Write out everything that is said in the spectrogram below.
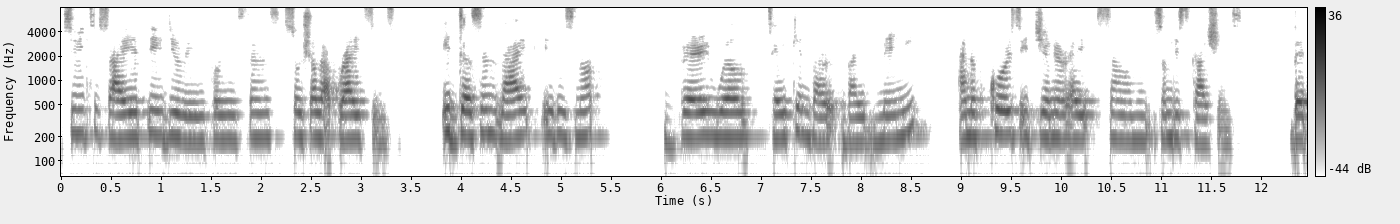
civil society during, for instance, social uprisings. It doesn't like, it is not very well taken by, by many, and of course it generates some, some discussions, but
